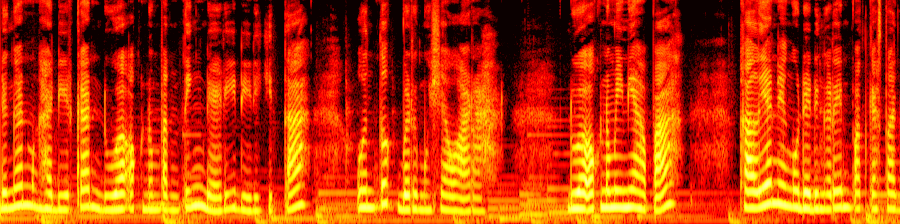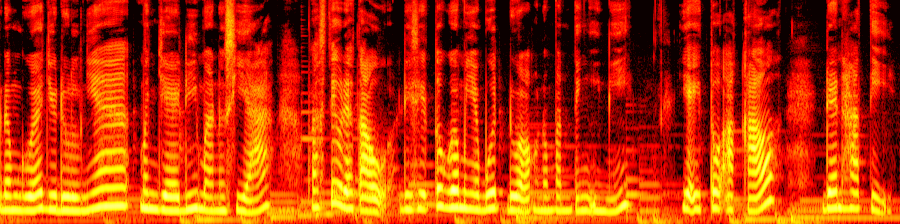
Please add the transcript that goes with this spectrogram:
dengan menghadirkan dua oknum penting dari diri kita untuk bermusyawarah. Dua oknum ini apa? Kalian yang udah dengerin podcast Instagram gue judulnya Menjadi Manusia pasti udah tahu. Di situ gue menyebut dua oknum penting ini yaitu akal dan hati.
